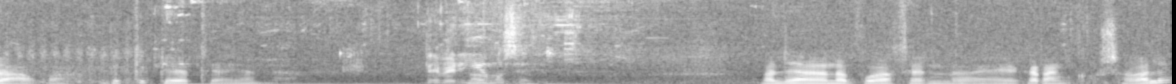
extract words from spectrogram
Busca agua. Vete, quédate ahí, anda. Deberíamos... Vale, ahora no puedo hacer eh, gran cosa, ¿vale?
